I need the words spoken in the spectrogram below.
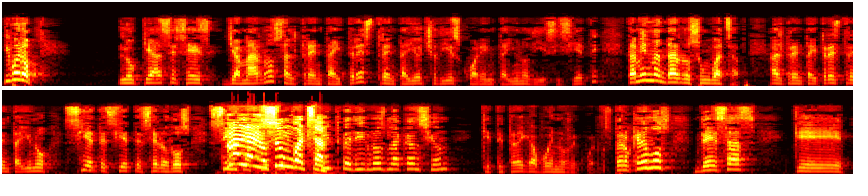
Y bueno, lo que haces es llamarnos al 33 38 10 41 17. También mandarnos un WhatsApp al 33 31 7702 Mándanos un WhatsApp. Y pedirnos la canción que te traiga buenos recuerdos. Pero queremos de esas que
